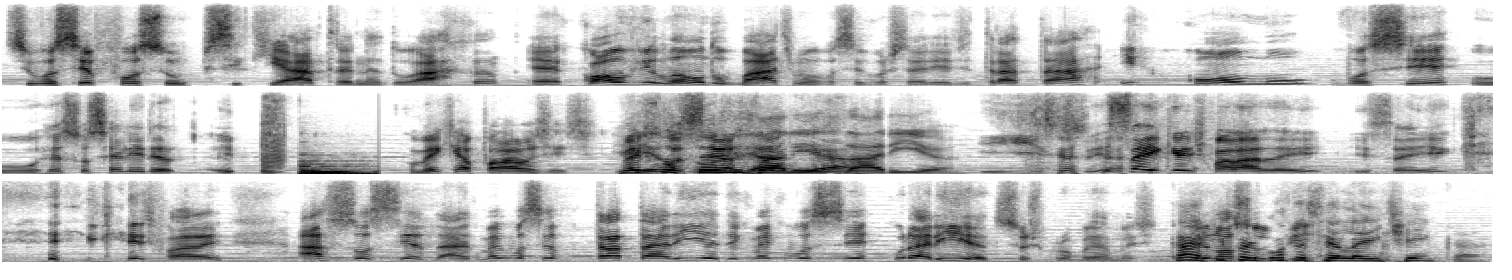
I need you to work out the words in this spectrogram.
se você fosse um psiquiatra né, do Arkham, é, qual vilão do Batman você gostaria de tratar e como você o ressocializaria... Como é que é a palavra, gente? Ressocializaria. Ressocializaria. Isso, isso aí que eles falaram aí. Isso aí que eles falaram aí. A sociedade. Como é que você trataria de. Como é que você curaria dos seus problemas? Cara, E que pergunta ouvinte, excelente, hein, cara?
